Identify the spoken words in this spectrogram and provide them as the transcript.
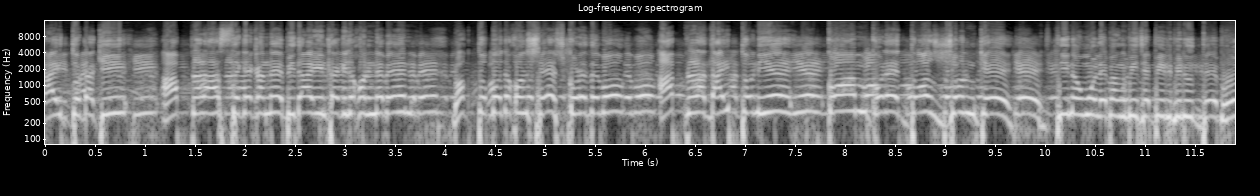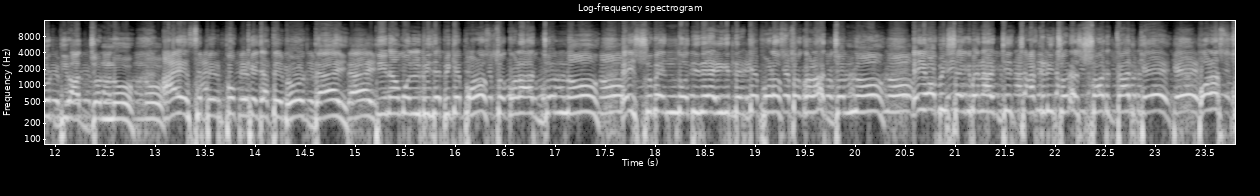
দায়িত্বটা কি? আপনারা আজ থেকে এখানে বিদায়ীটাকে যখন নেবেন, বক্তব্য যখন শেষ করে দেব, আপনারা দায়িত্ব নিয়ে কম করে দশ জনকে তৃণমূল এবং বিজেপির বিরুদ্ধে ভোট দেওয়ার জন্য, আইএসএফ এর পক্ষে যাতে ভোট দেয়, তৃণমূল বিজেপিকে পরাস্ত করার জন্য, এই শুভেন্দু অধিকারীদেরকে পরাস্ত করার জন্য, এই অভিষেক ব্যানার্জির চাকরি চোরের সরকারকে পরাস্ত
